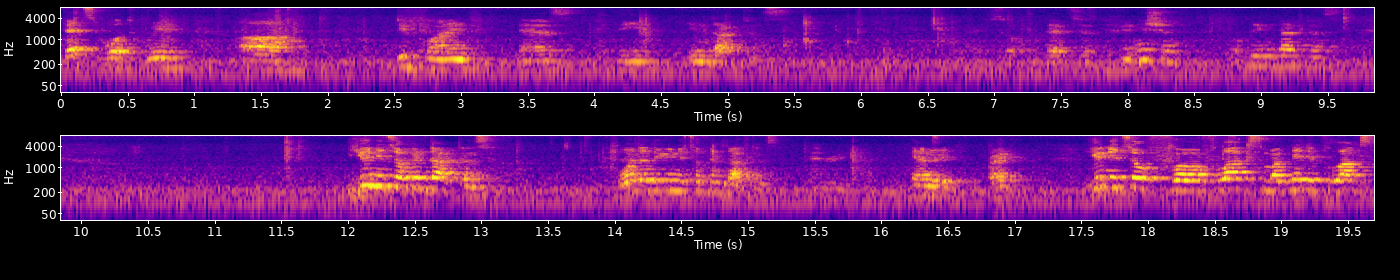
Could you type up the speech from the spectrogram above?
That's what we uh, defined as the inductance. So that's just definition of the inductance. Units of inductance. What are the units of inductance? Henry, right? Units of uh, flux, magnetic flux.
